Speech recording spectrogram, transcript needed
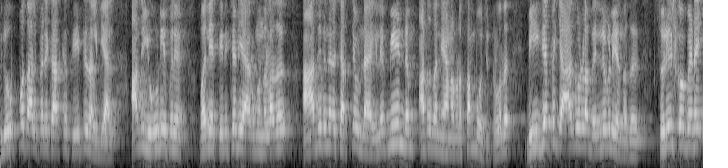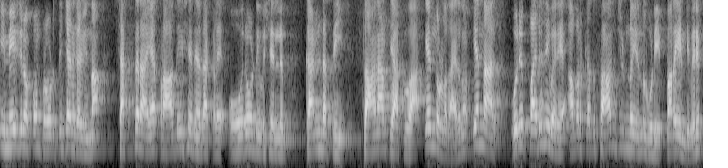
ഗ്രൂപ്പ് താല്പര്യക്കാർക്ക് സീറ്റ് നൽകിയാൽ അത് യു ഡി എഫിന് വലിയ തിരിച്ചടിയാകുമെന്നുള്ളത് ആദ്യം ഇന്നലെ ചർച്ച ഉണ്ടായെങ്കിലും വീണ്ടും അത് തന്നെയാണ് അവിടെ സംഭവിച്ചിട്ടുള്ളത്. ബി ജെ പിക്ക് ആകെയുള്ള വെല്ലുവിളി എന്നത് സുരേഷ് ഗോപിയുടെ ഇമേജിനൊപ്പം പ്രവർത്തിക്കാൻ കഴിയുന്ന ശക്തരായ പ്രാദേശിക നേതാക്കളെ ഓരോ ഡിവിഷനിലും കണ്ടെത്തി സ്ഥാനാർത്ഥിയാക്കുക എന്നുള്ളതായിരുന്നു. എന്നാൽ ഒരു പരിധിവരെ അവർക്കത് സാധിച്ചിട്ടുണ്ടോ എന്ന് കൂടി പറയേണ്ടി വരും.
